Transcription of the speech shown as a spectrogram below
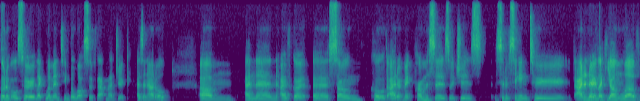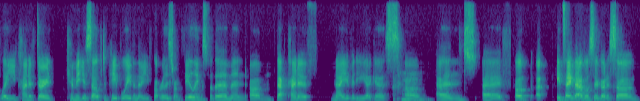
sort of also like lamenting the loss of that magic as an adult um and then i've got a song called i don't make promises which is sort of singing to i don't know like young love where you kind of don't commit yourself to people even though you've got really strong feelings for them and um that kind of naivety i guess mm. um and i've oh, in saying that, I've also got a song.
